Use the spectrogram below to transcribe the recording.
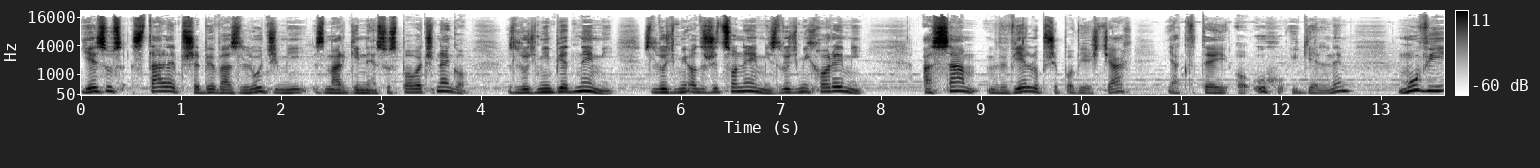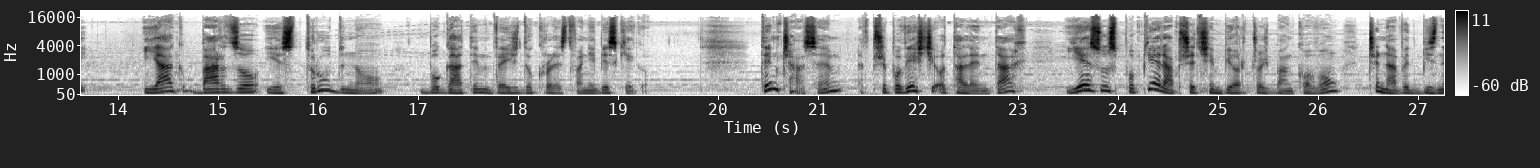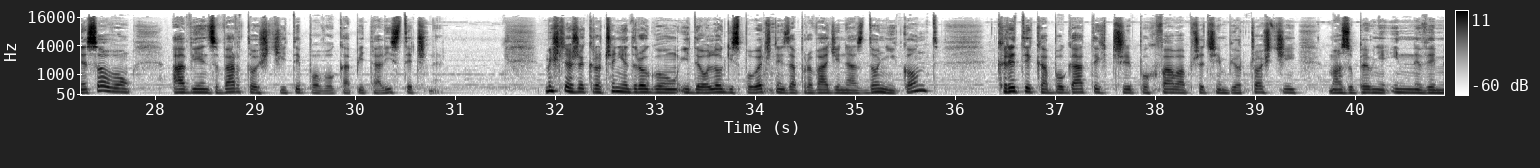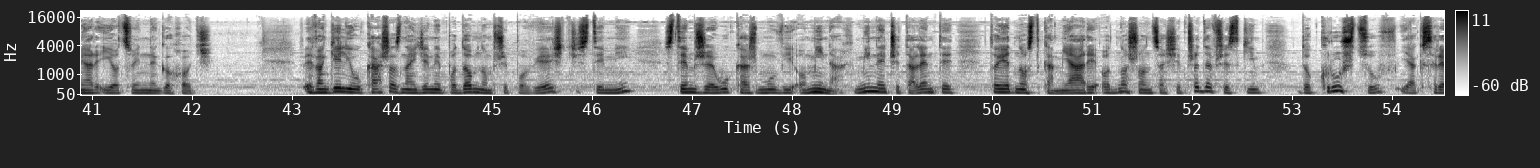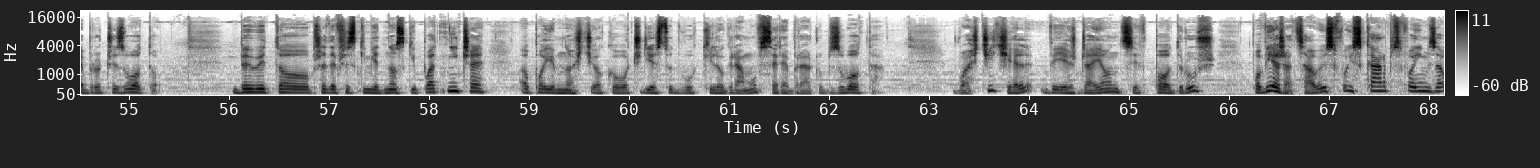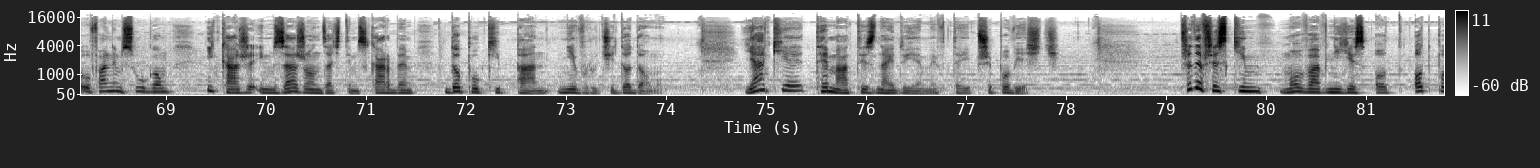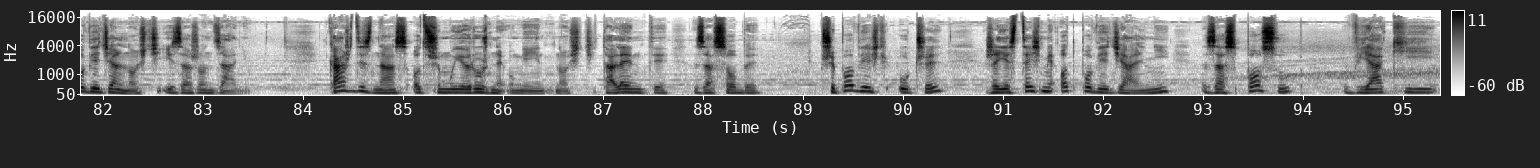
Jezus stale przebywa z ludźmi z marginesu społecznego, z ludźmi biednymi, z ludźmi odrzuconymi, z ludźmi chorymi, a sam w wielu przypowieściach jak w tej o uchu igielnym, mówi, jak bardzo jest trudno bogatym wejść do Królestwa Niebieskiego. Tymczasem w przypowieści o talentach Jezus popiera przedsiębiorczość bankową czy nawet biznesową, a więc wartości typowo kapitalistyczne. Myślę, że kroczenie drogą ideologii społecznej zaprowadzi nas donikąd, krytyka bogatych czy pochwała przedsiębiorczości ma zupełnie inny wymiar i o co innego chodzi. W Ewangelii Łukasza znajdziemy podobną przypowieść z tymi, z tym, że Łukasz mówi o minach. Miny czy talenty to jednostka miary odnosząca się przede wszystkim do kruszców, jak srebro czy złoto. Były to przede wszystkim jednostki płatnicze o pojemności około 32 kg srebra lub złota. Właściciel wyjeżdżający w podróż powierza cały swój skarb swoim zaufanym sługom i każe im zarządzać tym skarbem, dopóki Pan nie wróci do domu. Jakie tematy znajdujemy w tej przypowieści? Przede wszystkim mowa w nich jest o odpowiedzialności i zarządzaniu. Każdy z nas otrzymuje różne umiejętności, talenty, zasoby. Przypowieść uczy, że jesteśmy odpowiedzialni za sposób, w jaki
